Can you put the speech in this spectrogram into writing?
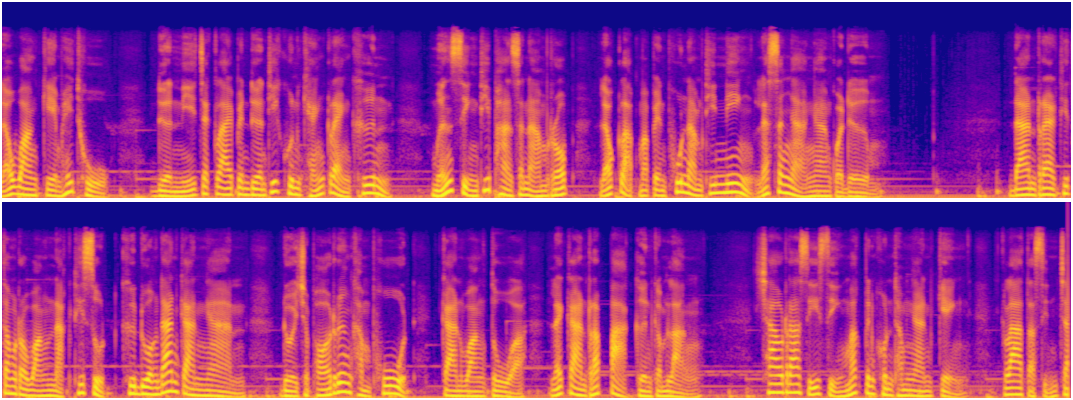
แล้ววางเกมให้ถูก เดือนนี้จะกลายเป็นเดือนที่คุณแข็งแกร่งขึ้น เหมือนสิ่งที่ผ่านสนามรบ แล้วกลับมาเป็นผู้นำที่นิ่ง และสง่างามกว่าเดิม ด้านแรกที่ต้องระวังหนักที่สุด คือดวงด้านการงาน โดยเฉพาะเรื่องคำพูด การวางตัว และการรับปากเกินกำลัง ชาวราศีสิงห์มักเป็นคนทำงานเก่ง กล้าตัดสินใจ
